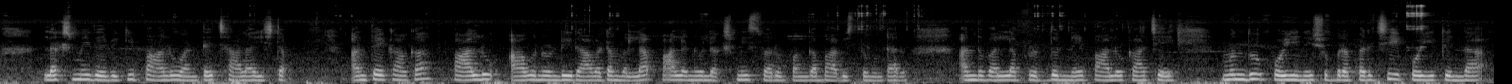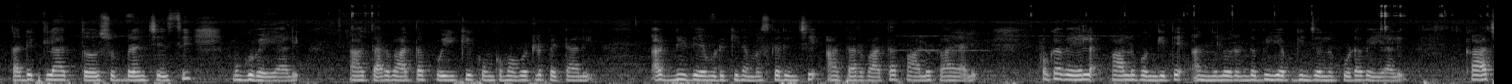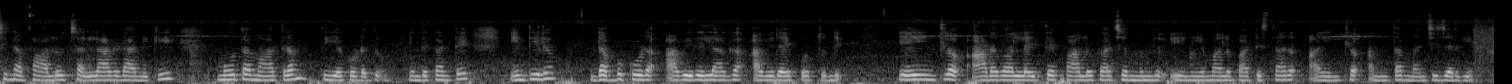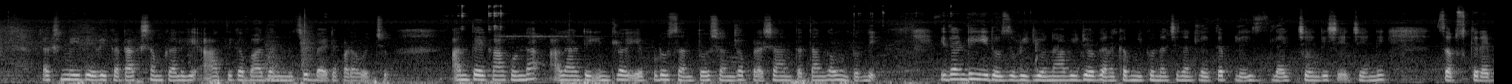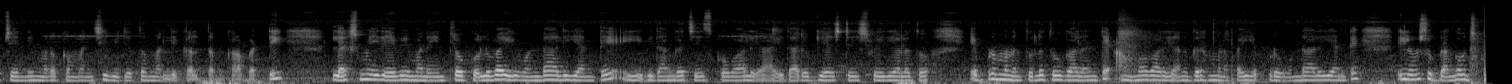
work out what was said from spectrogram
లక్ష్మీదేవికి పాలు అంటే చాలా ఇష్టం. అంతేకాక పాలు ఆవు నుండి రావటం వల్ల పాలను లక్ష్మీ స్వరూపంగా భావిస్తూ ఉంటారు. అందువల్ల ప్రొద్దున్నే పాలు కాచే ముందు పొయ్యిని శుభ్రపరిచి పొయ్యి కింద తడి క్లాత్తో శుభ్రం చేసి ముగ్గు వేయాలి. ఆ తర్వాత పొయ్యికి కుంకుమ బొట్లు పెట్టాలి. అగ్నిదేవుడికి నమస్కరించి ఆ తర్వాత పాలు కాయాలి. ఒకవేళ పాలు పొంగితే అందులో రెండు బియ్యపు గింజలను కూడా వేయాలి. కాచిన పాలు చల్లారడానికి మూత మాత్రం తీయకూడదు. ఎందుకంటే ఇంటిలో డబ్బు కూడా ఆవిరిలాగా ఆవిరైపోతుంది. ఏ ఇంట్లో ఆడవాళ్ళైతే పాలు కాచే ముందు ఈ నియమాలు పాటిస్తారో ఆ ఇంట్లో అంతా మంచి జరిగి లక్ష్మీదేవి కటాక్షం కలిగి ఆర్థిక బాధల నుంచి బయటపడవచ్చు. అంతేకాకుండా అలాంటి ఇంట్లో ఎప్పుడూ సంతోషంగా ప్రశాంతతంగా ఉంటుంది. ఇదండి ఈరోజు వీడియో. నా వీడియో కనుక మీకు నచ్చినట్లయితే ప్లీజ్ లైక్ చేయండి షేర్ చేయండి. సబ్స్క్రైబ్ చేయండి. మరొక మంచి వీడియోతో మళ్ళీ కలుద్దాం. కాబట్టి లక్ష్మీదేవి మన ఇంట్లో కొలువై ఉండాలి అంటే ఈ విధంగా చేసుకోవాలి. ఆయుధారోగ్య అష్టైశ్వర్యాలతో ఎప్పుడు మనం తులతూగాలంటే అమ్మవారి అనుగ్రహం మనపై ఎప్పుడు ఉండాలి అంటే ఇల్లును శుభ్రంగా ఉంచుకోవాలి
